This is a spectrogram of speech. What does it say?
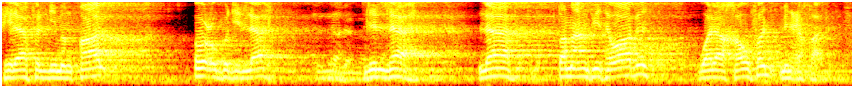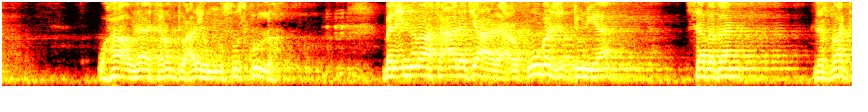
خلافا لمن قال اعبد الله لله. لا طمعا في ثوابه ولا خوفا من عقابه. وهؤلاء ترد عليهم النصوص كلها. بل إن الله تعالى جعل عقوبة الدنيا سببا للرد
